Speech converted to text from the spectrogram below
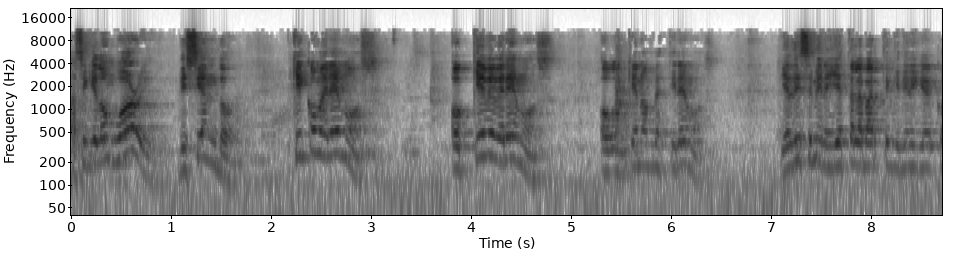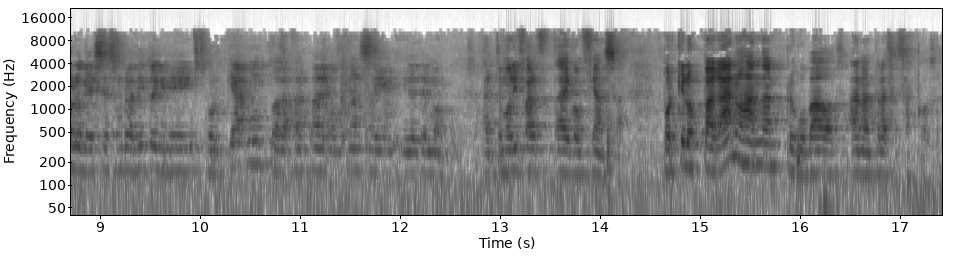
así que don't worry, diciendo, ¿qué comeremos? ¿O qué beberemos? ¿O con qué nos vestiremos? Y él dice, mire, y esta es la parte que tiene que ver con lo que decía hace un ratito, y que tiene, ¿por qué apunto a la falta de confianza y, y de temor? Al temor y falta de confianza. Porque los paganos andan preocupados, andan tras esas cosas.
